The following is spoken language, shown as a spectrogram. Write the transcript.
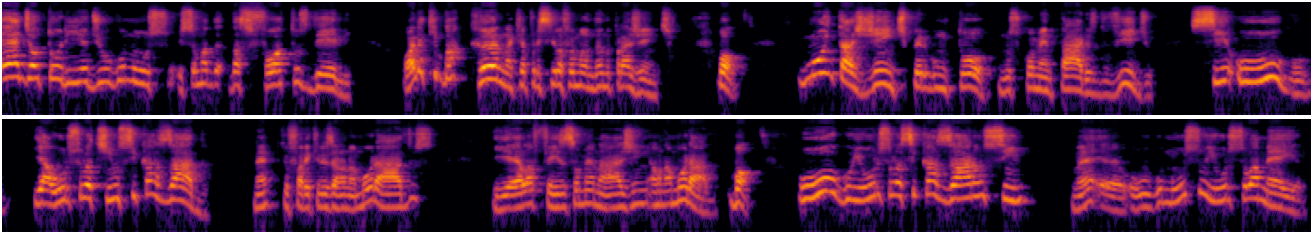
é de autoria de Hugo Musso. Isso é uma das fotos dele. Olha que bacana que a Priscila foi mandando para a gente. Bom, muita gente perguntou nos comentários do vídeo se o Hugo e a Úrsula tinham se casado, né? Porque eu falei que eles eram namorados e ela fez essa homenagem ao namorado. Bom, o Hugo e Úrsula se casaram sim, né? É, o Hugo Musso e Úrsula Meyer.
